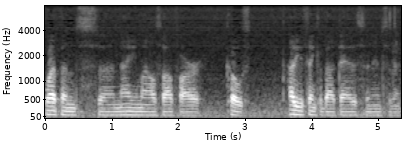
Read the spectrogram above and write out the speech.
weapons uh, 90 miles off our coast. How do you think about that as an incident?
